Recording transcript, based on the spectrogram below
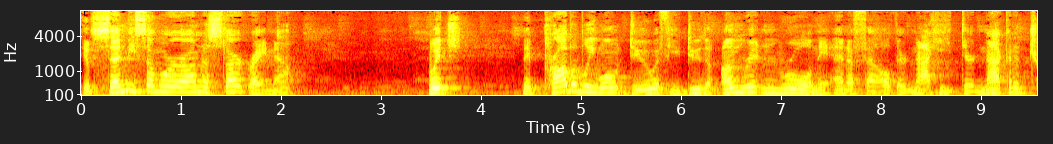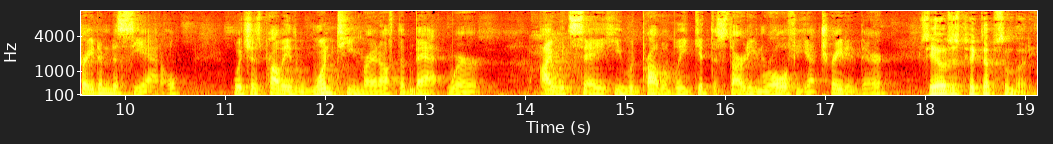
Yep. Send me somewhere I'm going to start right now. Which they probably won't do if you do the unwritten rule in the NFL. They're not he, they're not going to trade him to Seattle, which is probably the one team right off the bat where I would say he would probably get the starting role if he got traded there. Seattle just picked up somebody.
